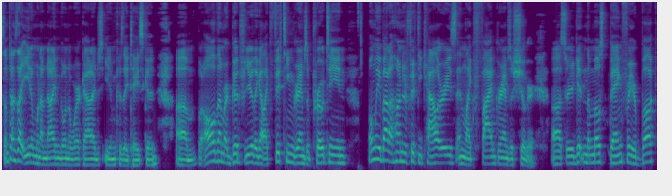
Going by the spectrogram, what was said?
Sometimes I eat them when I'm not even going to work out. I just eat them because they taste good. Um, but all of them are good for you. They got like 15 grams of protein, only about 150 calories, and like five grams of sugar. Uh, so you're getting the most bang for your buck.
